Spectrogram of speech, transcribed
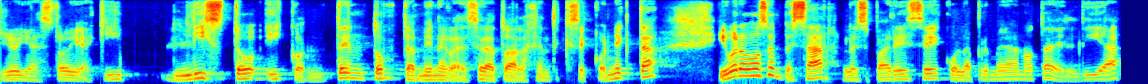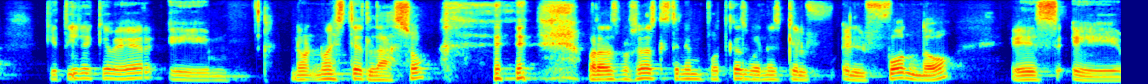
Yo ya estoy aquí listo y contento. También agradecer a toda la gente que se conecta. Y bueno, vamos a empezar, ¿les parece? Con la primera nota del día que tiene que ver, eh, no, no este lazo. Para las personas que tienen podcast, bueno, es que el, fondo es... Eh,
